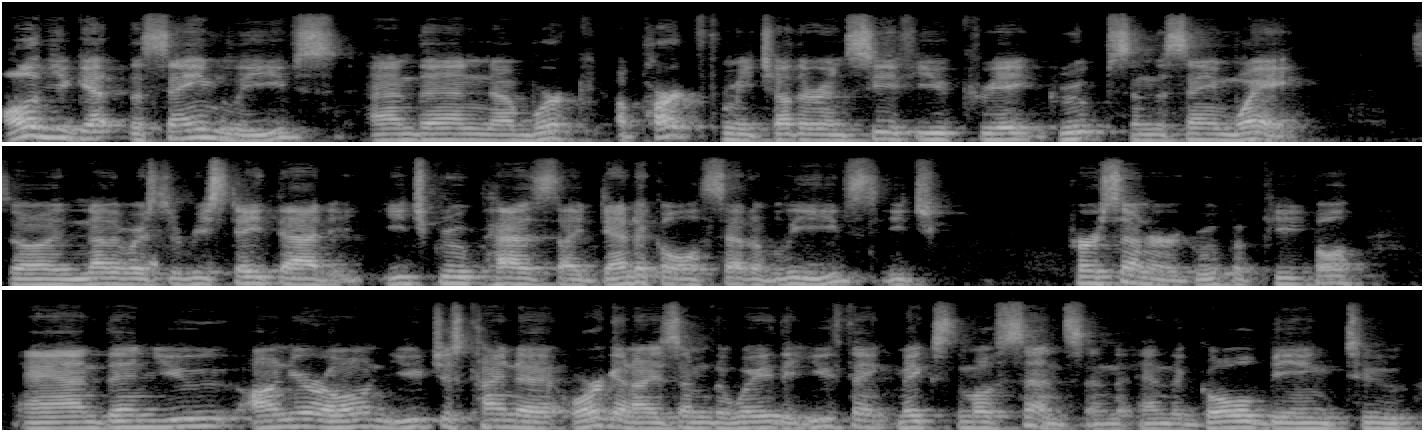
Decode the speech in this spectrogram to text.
all of you get the same leaves and then uh, work apart from each other and see if you create groups in the same way. So in other words, to restate that, each group has identical set of leaves, each person or a group of people. And then you, on your own, you just kind of organize them the way that you think makes the most sense. And, and the goal being to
